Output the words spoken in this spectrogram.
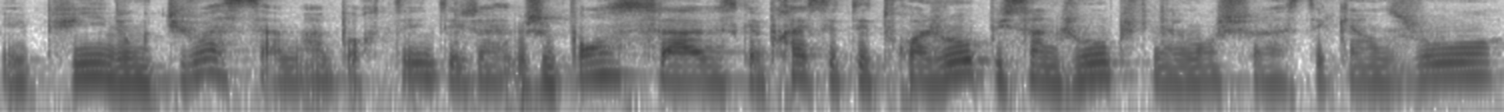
Et puis, donc, tu vois, ça m'a apporté déjà, je pense ça, parce qu'après, c'était trois jours, puis cinq jours, puis finalement, je suis restée 15 jours.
